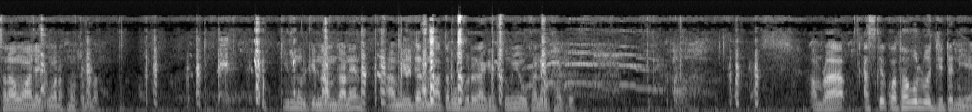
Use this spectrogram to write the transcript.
আসসালামু আলাইকুম রহমতুল্লাহ। কি মুরগির নাম জানেন? আমি এটার মাথার উপরে রাখি, তুমি ওখানে থাকো। আমরা আজকে কথা বলব যেটা নিয়ে,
